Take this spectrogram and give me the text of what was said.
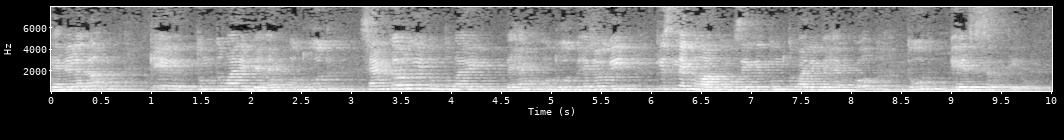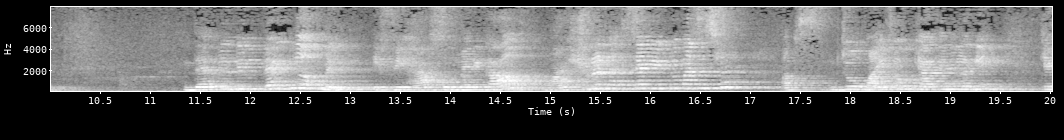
कहने लगा कि तुम तुम्हारी बहन को दूध सेंड करोगे? तुम तुम्हारी बहन को दूध भेजोगी? किसने कहा तुमसे कि तुम तुम्हारी बहन को दूध भेज सकती हो? There will be plenty of milk if we have so many why shouldn't I send it to my sister? अब जो वाइफ है वो क्या कहने लगी? कि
